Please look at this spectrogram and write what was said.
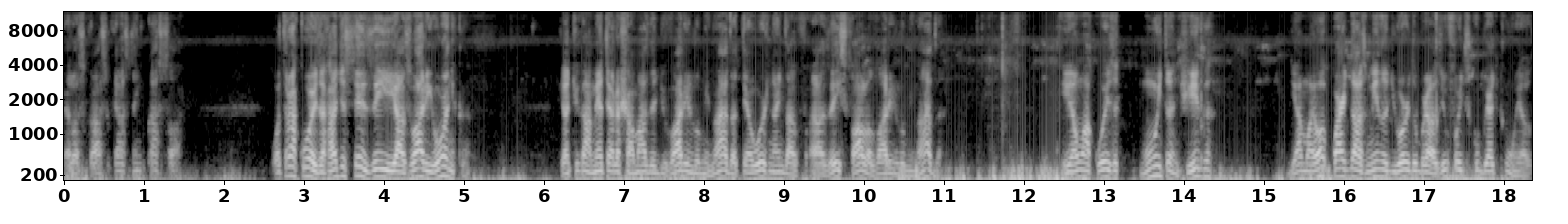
elas caçam o que elas têm que caçar. Outra coisa, a radiestesia e as variônicas, que antigamente era chamada de vara iluminada, até hoje ainda às vezes fala vara iluminada, e é uma coisa muito antiga, e a maior parte das minas de ouro do Brasil foi descoberta com elas.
